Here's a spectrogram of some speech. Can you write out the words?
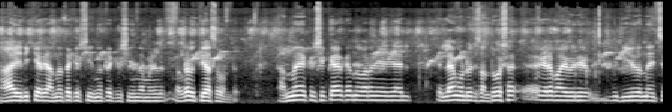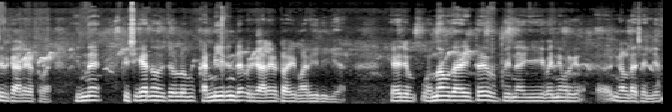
ആ എനിക്കറിയാം അന്നത്തെ കൃഷി ഇന്നത്തെ കൃഷിയും തമ്മിൽ വളരെ വ്യത്യാസമുണ്ട്. അന്ന് കൃഷിക്കാർക്കെന്ന് പറഞ്ഞു കഴിഞ്ഞാൽ എല്ലാം കൊണ്ടൊരു സന്തോഷകരമായ ഒരു ജീവിതം നയിച്ച ഒരു കാലഘട്ടമാണ്. ഇന്ന് കൃഷിക്കാരനെ വെച്ചുള്ള കണ്ണീരിന്റെ ഒരു കാലഘട്ടമായി മാറിയിരിക്കുകയാണ്. കാര്യം ഒന്നാമതായിട്ട് പിന്നെ ഈ വന്യമൃഗങ്ങളുടെ ശല്യം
